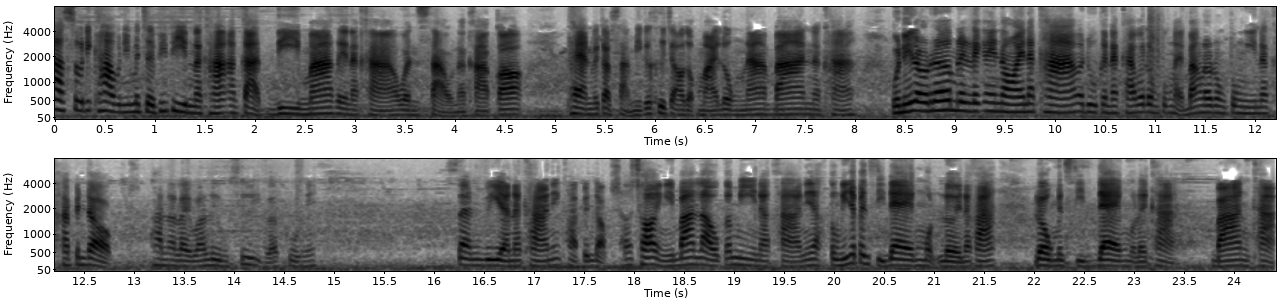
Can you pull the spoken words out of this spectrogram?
ค่ะสวัสดีค่ะวันนี้มาเจอพี่พิมพ์นะคะ อากาศดีมากเลยนะคะ วันเสาร์นะคะ ก็แพลนไว้กับสามีก็คือจะเอาดอกไม้ลงหน้าบ้านนะคะ วันนี้เราเริ่มเล็กๆน้อยๆนะคะ มาดูกันนะคะ ว่าลงตรงไหนบ้างเราลงตรงนี้นะคะ เป็นดอกพันอะไรวะลืมชื่ออีกแล้วกูนี่แซนเวียนะคะนี่ค่ะเป็นดอกช่อๆอย่างนี้บ้านเราก็มีนะคะเนี่ยตรงนี้จะเป็นสีแดงหมดเลยนะคะ ลงเป็นสีแดงหมดเลยค่ะ บ้านค่ะ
